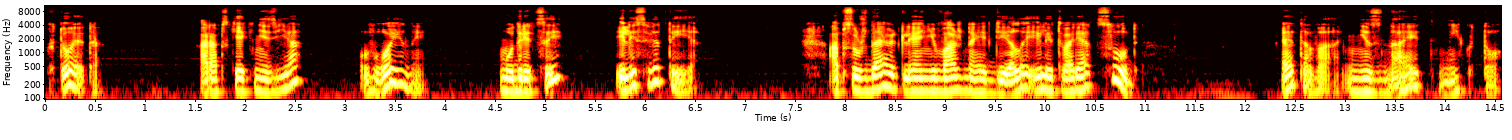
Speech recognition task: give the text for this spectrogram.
Кто это? Арабские князья? Воины? Мудрецы? или святые? Обсуждают ли они важное дело или творят суд? Этого не знает никто.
